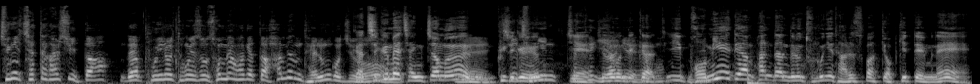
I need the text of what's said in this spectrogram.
증인 채택할 수 있다. 내 부인을 통해서 소명하겠다 하면 되는 거죠. 그러니까 지금의 쟁점은 네, 지금 증인 채택 예, 이야기예요. 그러니까 이 범위에 대한 판단들은 두 분이 다를 수밖에 없기 때문에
